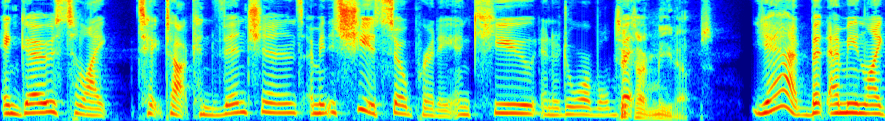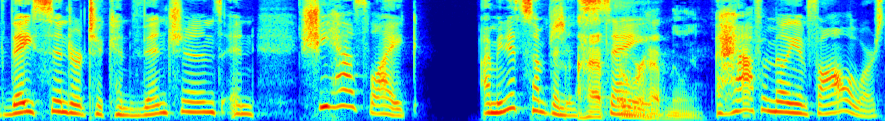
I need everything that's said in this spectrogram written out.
and goes to like TikTok conventions. I mean, she is so pretty and cute and adorable. But TikTok meetups. yeah, but I mean, like they send her to conventions and she has like, I mean, it's something Half insane. over half million. a half a million followers.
